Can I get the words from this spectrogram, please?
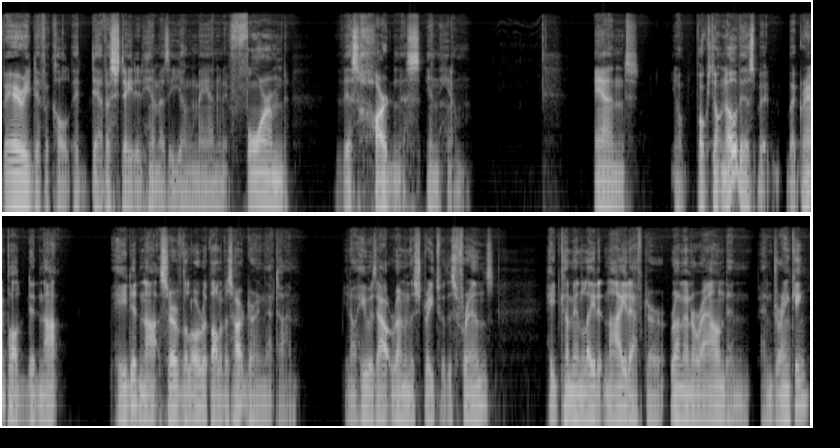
very difficult. It devastated him as a young man, and it formed this hardness in him. And, you know, folks don't know this, but, but Grandpa did not he did not serve the Lord with all of his heart during that time. You know, he was out running the streets with his friends. He'd come in late at night after running around and, and drinking.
